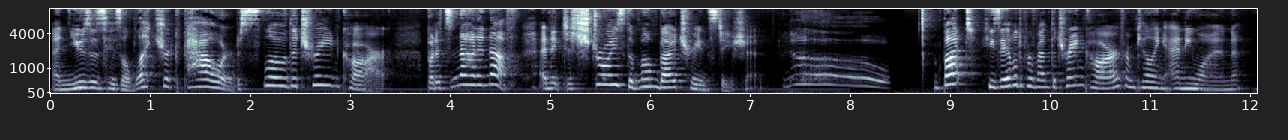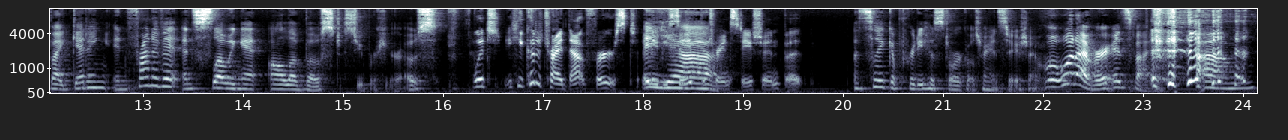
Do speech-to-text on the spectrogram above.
and uses his electric power to slow the train car. But it's not enough, and it destroys the Mumbai train station. No. But he's able to prevent the train car from killing anyone by getting in front of it and slowing it a la most superheroes. Which he could have tried that first. Maybe save the train station, but It's like a pretty historical train station. Well, whatever, it's fine. um,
